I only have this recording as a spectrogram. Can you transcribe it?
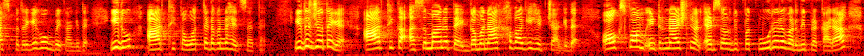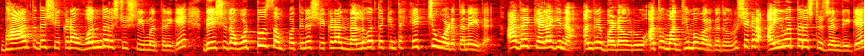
ಆಸ್ಪತ್ರೆಗೆ ಹೋಗಬೇಕಾಗಿದೆ. ಇದು ಆರ್ಥಿಕ ಒತ್ತಡವನ್ನು ಹೆಚ್ಚಿಸುತ್ತೆ. ಇದ್ರ ಜೊತೆಗೆ ಆರ್ಥಿಕ ಅಸಮಾನತೆ ಗಮನಾರ್ಹವಾಗಿ ಹೆಚ್ಚಾಗಿದೆ. ಆಕ್ಸ್ಫಾರ್ಮ್ ಇಂಟರ್ನ್ಯಾಷನಲ್ ಎರಡ್ ಸಾವಿರದ ಇಪ್ಪತ್ತ್ ಮೂರರ ವರದಿ ಪ್ರಕಾರ ಭಾರತದ ಶೇಕಡ ಒಂದರಷ್ಟು ಶ್ರೀಮಂತರಿಗೆ ದೇಶದ ಒಟ್ಟು ಸಂಪತ್ತಿನ ಶೇಕಡ ನಲವತ್ತಕ್ಕಿಂತ ಹೆಚ್ಚು ಒಡೆತನ ಇದೆ. ಆದರೆ ಕೆಳಗಿನ, ಅಂದ್ರೆ ಬಡವರು ಅಥವಾ ಮಧ್ಯಮ ವರ್ಗದವರು ಶೇಕಡ ಐವತ್ತರಷ್ಟು ಜನರಿಗೆ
